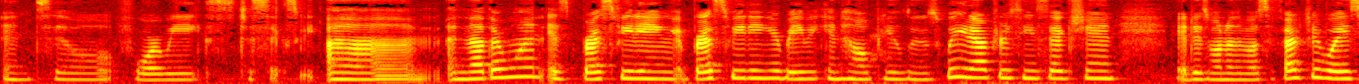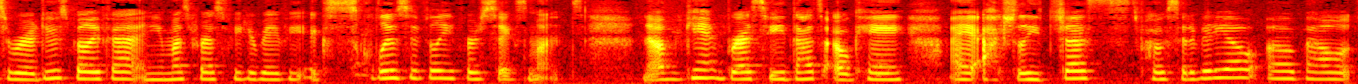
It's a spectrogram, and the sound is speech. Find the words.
until four weeks to six weeks. Um, another one is breastfeeding. Breastfeeding your baby can help you lose weight after C-section. It is one of the most effective ways to reduce belly fat and you must breastfeed your baby exclusively for six months. Now if you can't breastfeed, that's okay. I actually just posted a video about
